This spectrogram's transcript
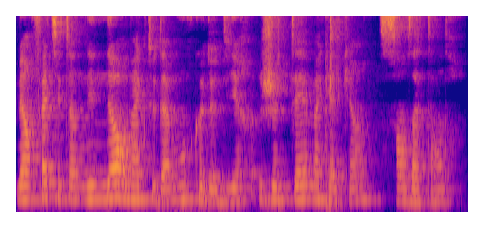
Mais en fait, c'est un énorme acte d'amour que de dire je t'aime à quelqu'un sans attendre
